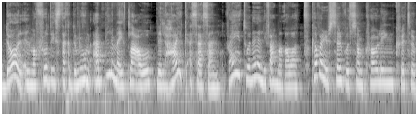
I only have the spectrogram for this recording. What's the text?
دول المفروض يستخدموهم قبل ما يطلعوا لل hike أساسا. right ولا أنا اللي فاهمة غلط. cover yourself with some crawling critter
